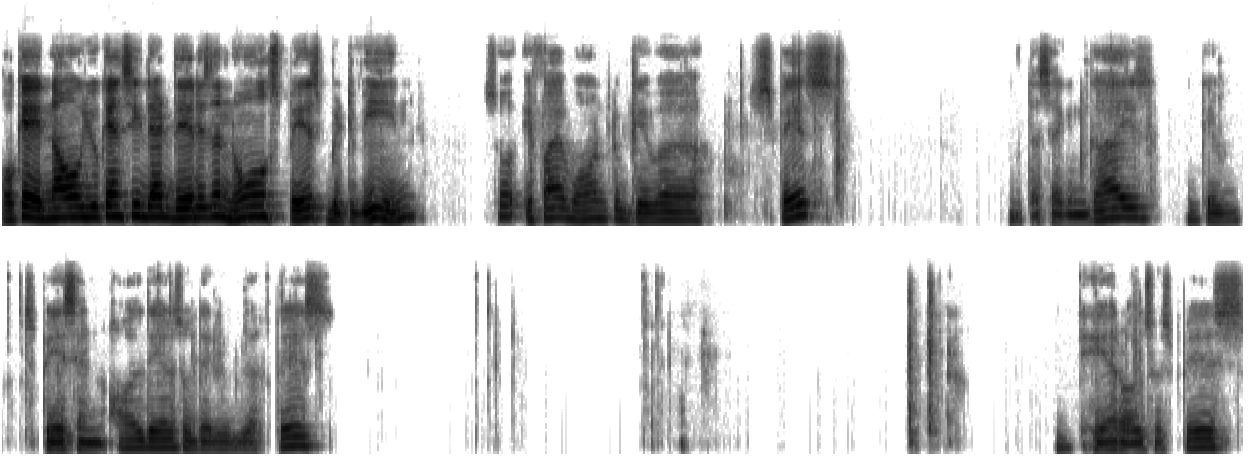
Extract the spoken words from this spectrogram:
Okay now you can see that there is a no space between. So if i want to give a space the second guys give space and all there so there will be a space. Here also space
